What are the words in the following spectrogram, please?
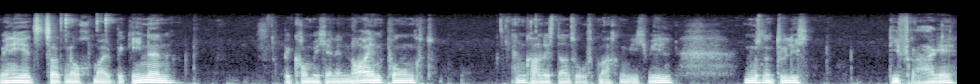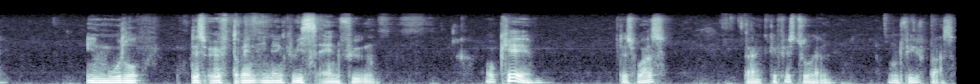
Wenn ich jetzt sage, nochmal beginnen, bekomme ich einen neuen Punkt und kann es dann so oft machen, wie ich will. Muss natürlich die Frage in Moodle des Öfteren in ein Quiz einfügen. Okay, das war's. Danke fürs Zuhören und viel Spaß.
